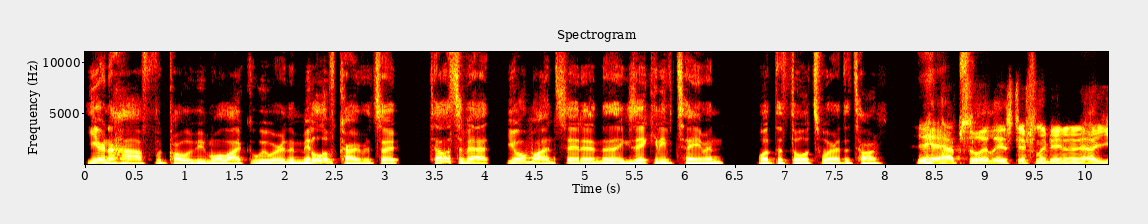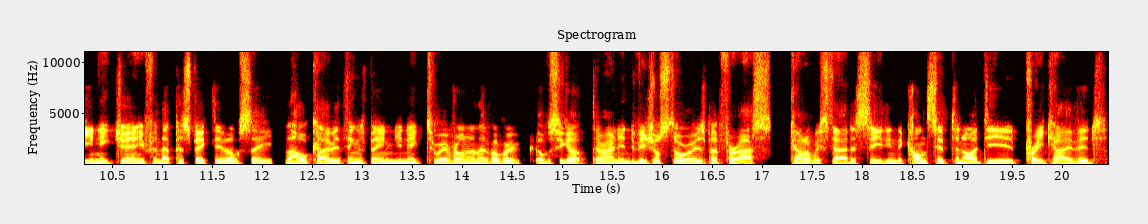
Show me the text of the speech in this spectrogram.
year and a half would probably be more like we were in the middle of COVID. So, tell us about your mindset and the executive team and what the thoughts were at the time. Yeah, absolutely. It's definitely been a, a, unique journey from that perspective. Obviously, the whole COVID thing's been unique to everyone, and they've obviously got their own individual stories. But for us, kind of, we started seeding the concept and idea pre COVID.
